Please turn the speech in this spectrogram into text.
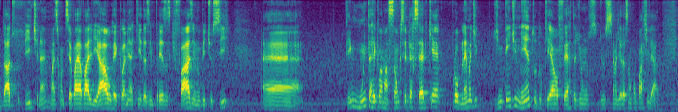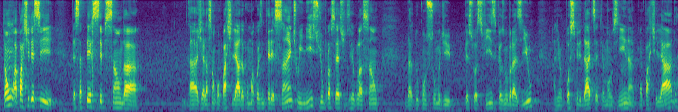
dados do pitch, né? mas quando você vai avaliar o reclame aqui das empresas que fazem no B2C, é, tem muita reclamação que você percebe que é problema de, de entendimento do que é a oferta de um, de um sistema de geração compartilhada. Então, a partir desse dessa percepção da, da geração compartilhada como uma coisa interessante, o início de um processo de desregulação da, do consumo de pessoas físicas no Brasil, ali uma possibilidade de você ter uma usina compartilhada.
